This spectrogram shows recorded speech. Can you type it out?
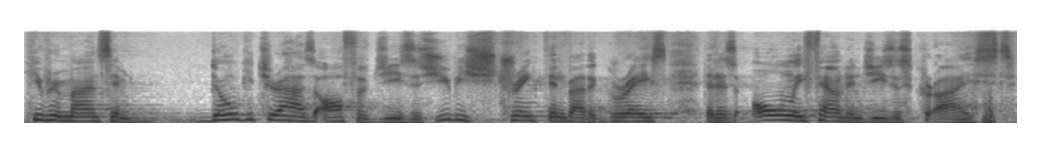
He reminds him, don't get your eyes off of Jesus. You be strengthened by the grace that is only found in Jesus Christ.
